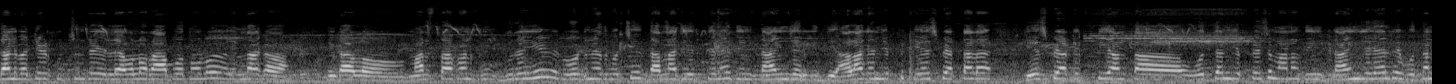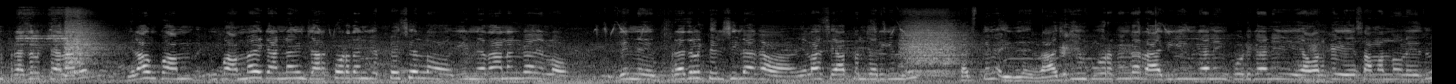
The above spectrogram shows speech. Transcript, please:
దాన్ని బట్టి ఇక్కడ కూర్చుంటే లెవెల్లో రాపోతంలో ఇందాక ఇంకా వాళ్ళు మనస్తాపానికి గురయ్యి రోడ్డు మీదకి వచ్చి ధర్నా చేస్తేనే దీనికి న్యాయం జరిగిద్ది. అలాగని చెప్పి కేసు పెట్టాలి? కేసు పెట్టి అంత వద్దని చెప్పేసి మనం దీనికి న్యాయం చేయాలి రేపు వద్దని ప్రజలకు తెలాలి. ఇలా ఇంకో ఇంకో అమ్మాయికి అన్యాయం జరగకూడదని చెప్పేసి వీళ్ళు ఈ నిదానంగా వీళ్ళు దీన్ని ప్రజలకు తెలిసేలాగా ఇలా చేస్తాం జరిగింది. ఖచ్చితంగా ఇది రాజకీయం పూర్వకంగా రాజకీయం కానీ ఇంకోటి కానీ ఎవరికి ఏ సంబంధం లేదు.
